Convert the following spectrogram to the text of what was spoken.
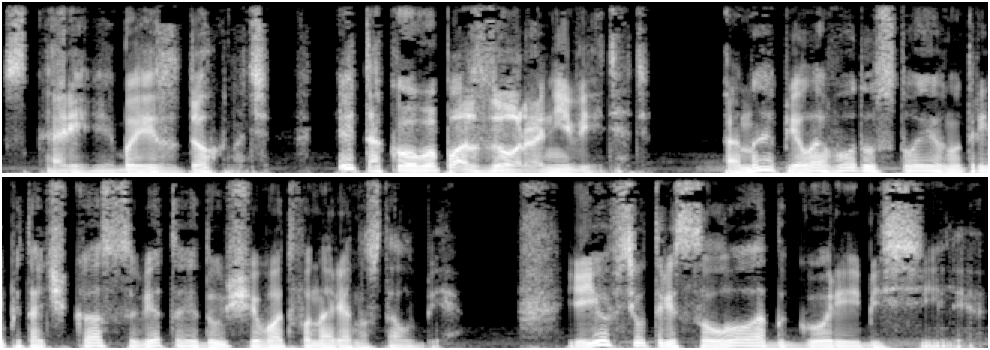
«Скорее бы и сдохнуть, и такого позора не видеть». Она пила воду, стоя внутри пятачка света, идущего от фонаря на столбе. Ее всю трясло от горя и бессилия.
